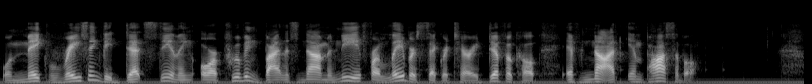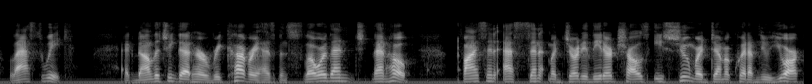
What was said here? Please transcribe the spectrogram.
will make raising the debt ceiling or approving Biden's nominee for Labor Secretary difficult, if not impossible last week, acknowledging that her recovery has been slower than, than hoped. Feinstein asked Senate Majority Leader Charles E. Schumer, Democrat of New York,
